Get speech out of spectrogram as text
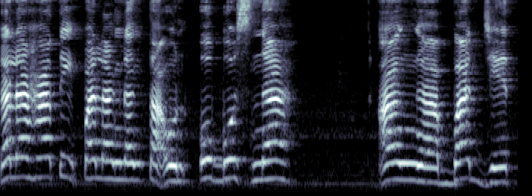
Kalahati pa lang ng taon ubos na ang uh, budget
